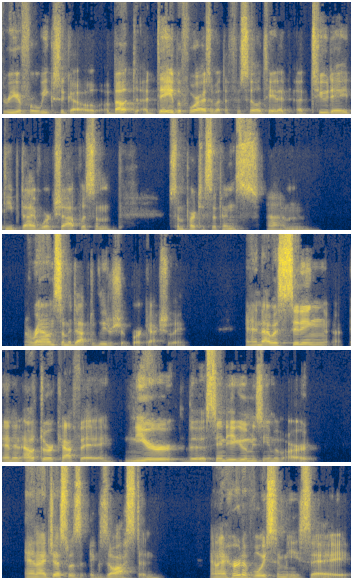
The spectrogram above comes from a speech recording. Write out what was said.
three or four weeks ago, about a day before I was about to facilitate a, a two day deep dive workshop with some some participants um, around some adaptive leadership work, actually. And I was sitting in an outdoor cafe near the San Diego Museum of Art, and I just was exhausted. And I heard a voice in me say,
